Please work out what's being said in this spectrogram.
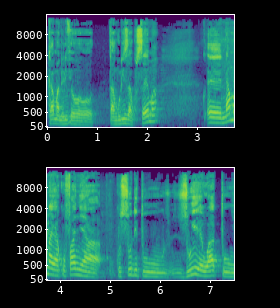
kama nilivyotanguliza kusema e, namna ya kufanya kusudi tuzuie watu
